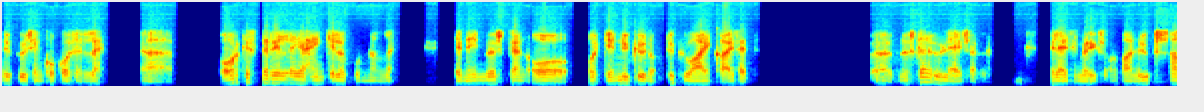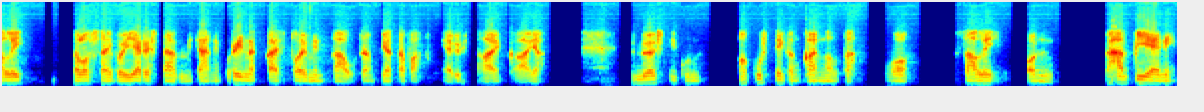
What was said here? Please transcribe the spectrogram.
nykyisen kokoiselle ää, orkesterille ja henkilökunnalle. Ja ne ei myöskään ole oikein nyky, nykyaikaiset ää, myöskään yleisölle. Eli esimerkiksi on vain yksi sali, talossa ei voi järjestää mitään niin kuin rinnakkaistoimintaa, useampia tapahtumia yhtä aikaa. Ja myös niin kuin akustiikan kannalta tuo sali on vähän pieni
